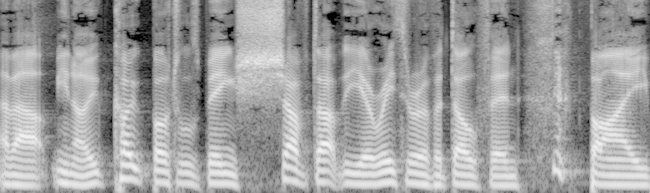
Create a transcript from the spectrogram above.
about, you know, Coke bottles being shoved up the urethra of a dolphin by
